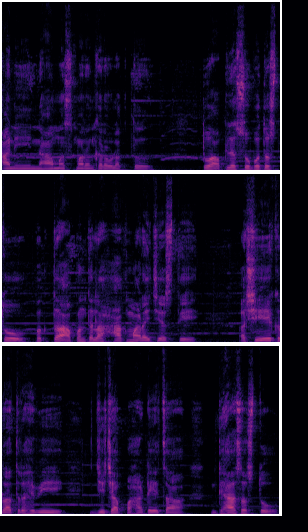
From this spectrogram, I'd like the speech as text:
आणि नामस्मरण करावं लागतं. तो आपल्यासोबत असतो. फक्त आपण त्याला हाक मारायची असते. अशी एक रात्र हवी जिच्या पहाटेचा ध्यास असतो.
